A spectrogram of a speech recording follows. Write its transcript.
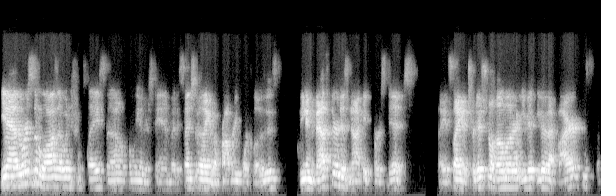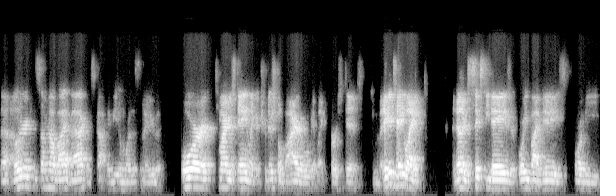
Yeah, there were some laws that went into place that I don't fully understand, but essentially like if a property forecloses, the investor does not get first dibs. Like it's like a traditional homeowner, either either that buyer, that owner can somehow buy it back, and Scott, maybe you know more of this than I do, but or to my understanding, like a traditional buyer will get like first dibs. But it could take like another 60 days or 45 days for the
